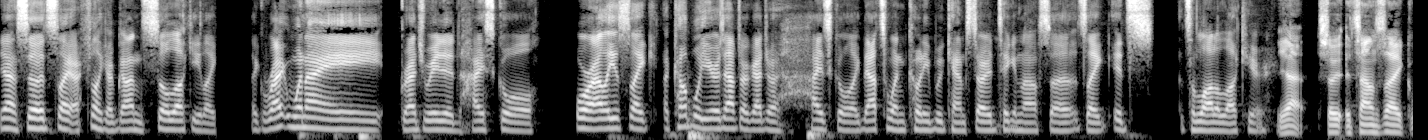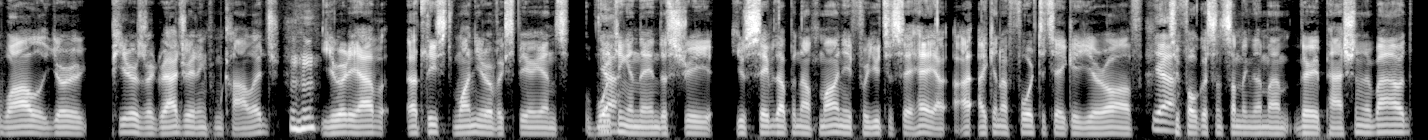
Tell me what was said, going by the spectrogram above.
Yeah, so it's like I feel like I've gotten so lucky. Like like right when I graduated high school, or at least like a couple years after I graduated high school, like that's when coding bootcamp started taking off. So it's like it's it's a lot of luck here. yeah. So it sounds like while your peers are graduating from college, Mm-hmm. you already have at least one year of experience working in the industry. You saved up enough money for you to say, "Hey, I, I can afford to take a year off Yeah. to focus on something that I'm very passionate about,"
